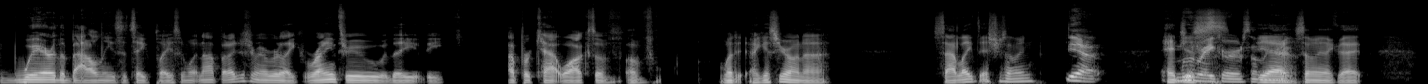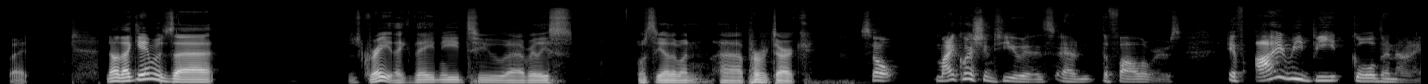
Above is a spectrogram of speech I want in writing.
where the battle needs to take place and whatnot. But I just remember like running through the the upper catwalks of of what I guess you're on a satellite dish or something. Yeah. And just Moonraker or something. yeah, something like that. But no, that game was uh was great. Like they need to uh release what's the other one? Uh Perfect Dark. So my question to you is, and the followers, if I rebeat GoldenEye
